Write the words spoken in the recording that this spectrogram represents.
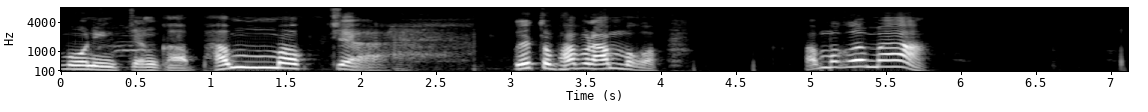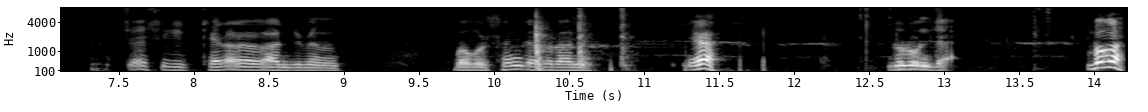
모닝장가 밥 먹자. 왜 또 밥을 안 먹어? 밥 먹어! 이 자식이 계란을 안 주면 먹을 생각을 하네. 야! 누른자. 먹어!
